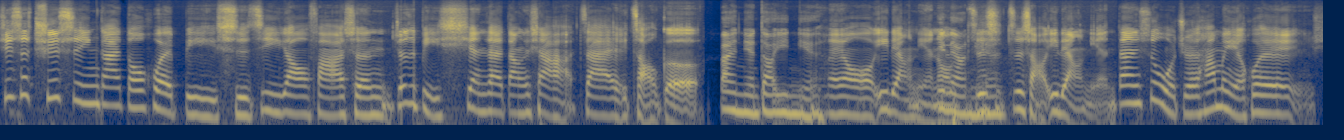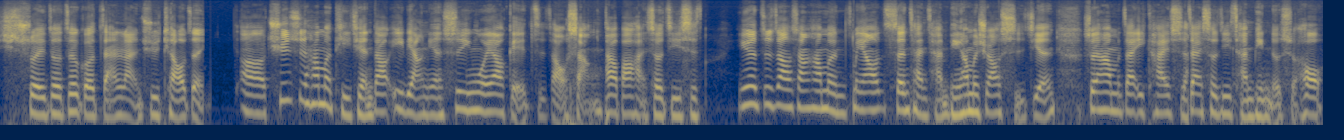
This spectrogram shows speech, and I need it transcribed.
其实趋势应该都会比实际要发生，就是比现在当下再早个半年到一年，没有一两年哦，一两年，至少至少一两年。但是我觉得他们也会随着这个展览去调整。呃，趋势他们提前到一两年，是因为要给制造商，还有包含设计师。因为制造商他们他们要生产产品，他们需要时间，所以他们在一开始在设计产品的时候，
